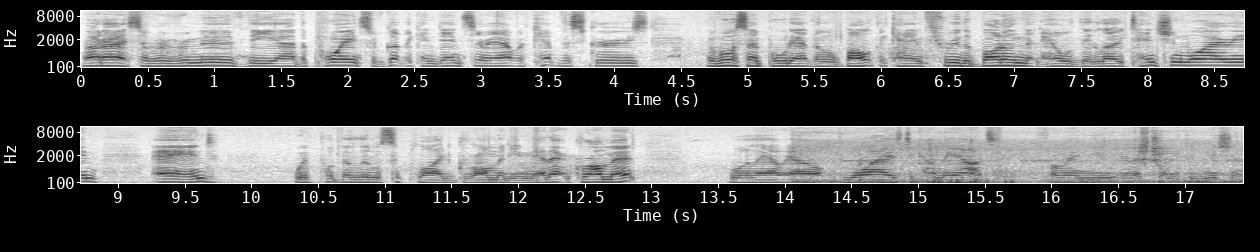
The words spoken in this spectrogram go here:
Righto, so we've removed the, uh, the points, we've got the condenser out, we've kept the screws. We've also pulled out the little bolt that came through the bottom that held the low tension wire in and we've put the little supplied grommet in. Now that grommet will allow our wires to come out from our new electronic ignition.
